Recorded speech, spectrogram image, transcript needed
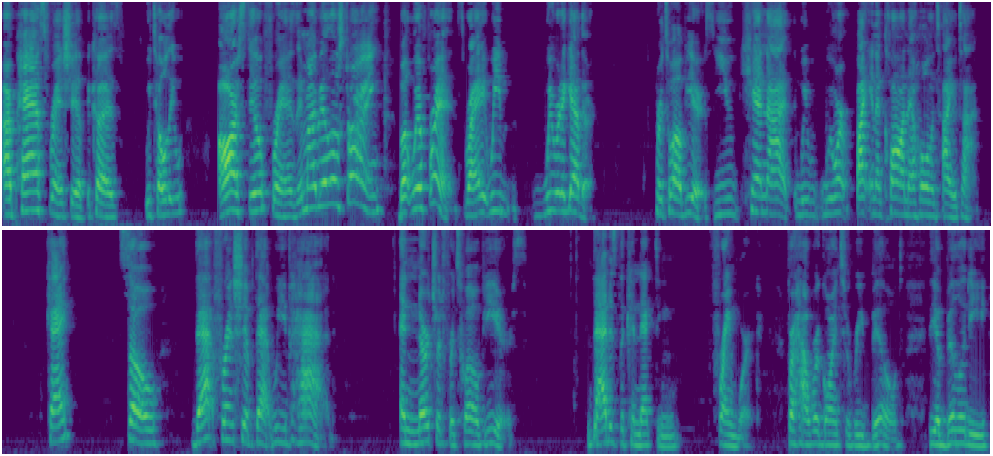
Our past friendship, because we totally are still friends. It might be a little strained, but we're friends, right? We we were together for 12 years. You cannot, we, we weren't fighting and clawing that whole entire time. Okay? So that friendship that we've had and nurtured for 12 years, that is the connecting framework for how we're going to rebuild the ability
